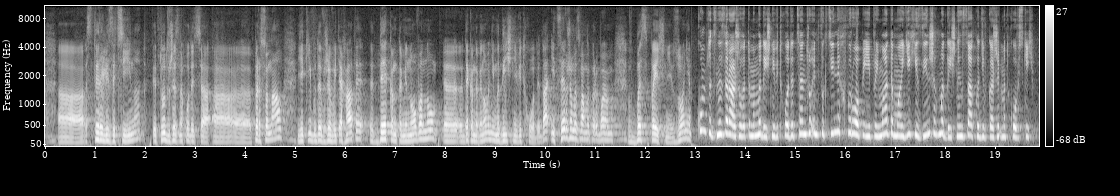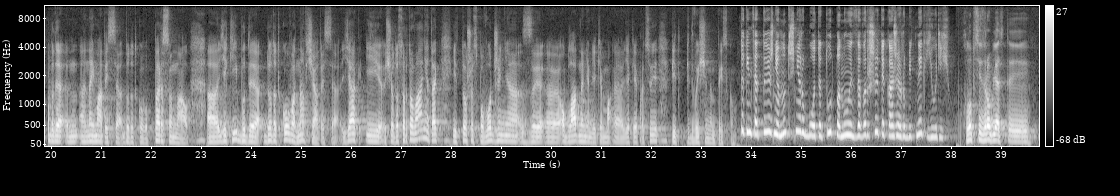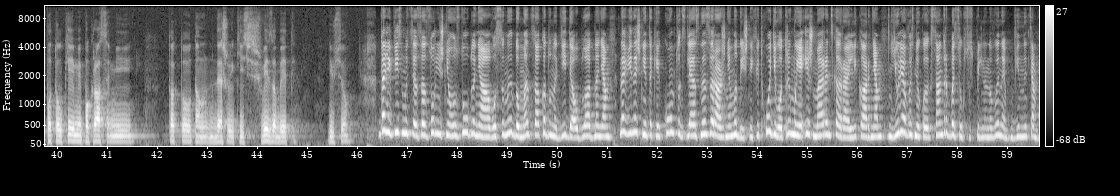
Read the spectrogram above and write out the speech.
стерилізаційне. Тут вже знаходиться персонал, який буде вже витягати деконтаміновану, деконтаміновані медичні відходи. Да? І це вже ми з вами перебуваємо в безпечній зоні. Комплекс знезаражуватиме медичні відходи центру інфекційних хвороб і прийматиме їх із інших медичних закладів, каже Матковський. Буде найматися додатково персонал, який буде додатково навчатися, як і щодо сортування, так і то, що з поводження з е, обладнанням, яке е, яке працює під підвищеним тиском. До кінця тижня внутрішні роботи тут планують завершити, каже робітник Юрій. Хлопці зроблять е, потолки, ми покрасимо так то там дещо якісь шви забити і все. Далі візьмуться за зовнішнє оздоблення, а восени до медзакладу надійде обладнання. На Вінничні такий комплекс для знезараження медичних відходів отримує і Жмеринська райлікарня. Юлія Вознюк, Олександр Базюк, Суспільне новини, Вінниця.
